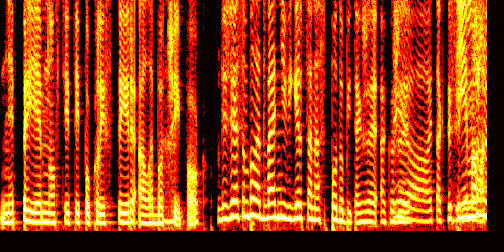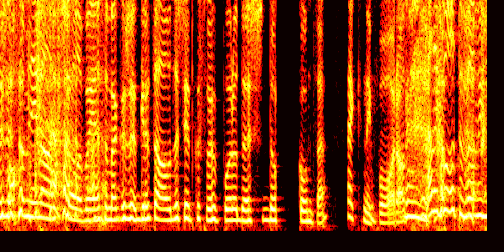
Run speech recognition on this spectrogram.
nepríjemnosti typu klistýr alebo čípok. Vieš, že ja som bola dva dní vygrcaná z podoby, takže akože... Joj, tak ty si je možné, že čo. som nemala čo, lebo ja som akože grcala od začiatku svojho pôrodu až do konca. Pekný pôrod. Ale bolo to veľmi,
